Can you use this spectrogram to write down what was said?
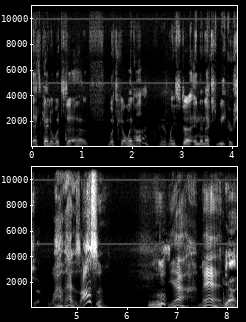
that's kind of what's uh, what's going on, at least uh, in the next week or so. Wow, that is awesome. Mm-hmm. Yeah, man. Yeah,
